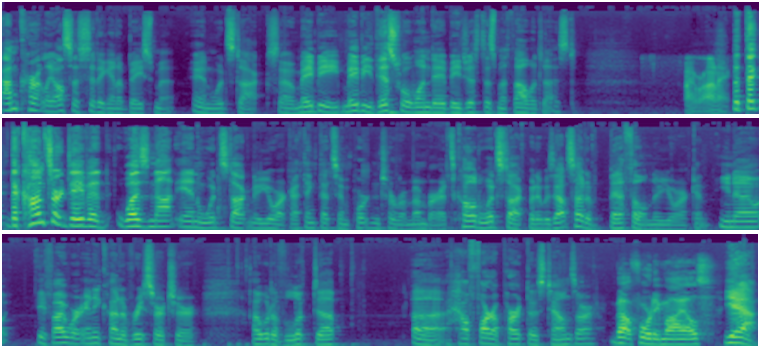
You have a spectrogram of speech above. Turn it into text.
I'm currently also sitting in a basement in Woodstock, so maybe maybe this will one day be just as mythologized. Ironic. But the the concert, David, was not in Woodstock, New York. I think that's important to remember. It's called Woodstock, but it was outside of Bethel, New York. And you know, if I were any kind of researcher, I would have looked up uh, how far apart those towns are. About forty miles. Yeah,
